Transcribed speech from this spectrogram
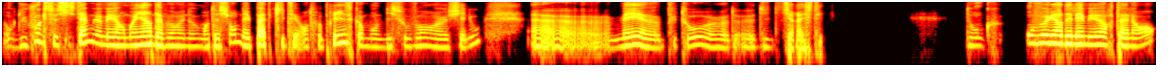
Donc du coup, avec ce système, le meilleur moyen d'avoir une augmentation n'est pas de quitter l'entreprise, comme on le dit souvent euh, chez nous, euh, mais plutôt d'y rester. Donc, on veut garder les meilleurs talents,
